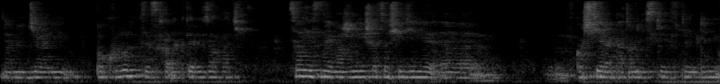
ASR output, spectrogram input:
do niedzieli pokrótce scharakteryzować, co jest najważniejsze, co się dzieje y, w Kościele katolickim w tym dniu?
